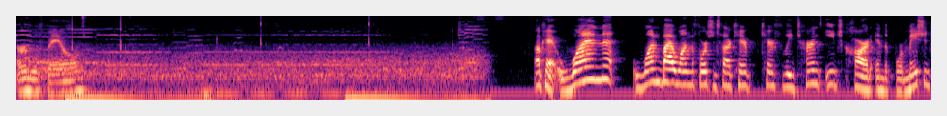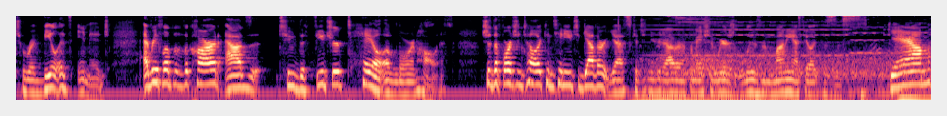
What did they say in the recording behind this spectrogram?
Herb will fail. Okay, one one by one, the fortune teller care carefully turns each card in the formation to reveal its image. Every flip of the card adds to the future tale of Lauren Hollis. Should the fortune teller continue to gather? Yes, continue to gather information. We're just losing money. I feel like this is a scam.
